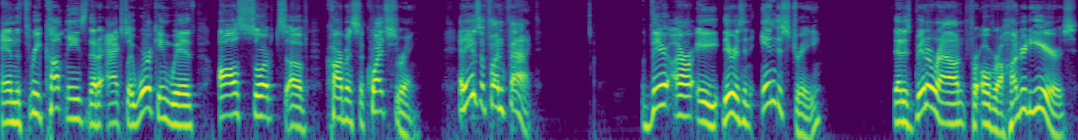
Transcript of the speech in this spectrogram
and the three companies that are actually working with all sorts of carbon sequestering. And here's a fun fact. There are a there is an industry that has been around for over 100 years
